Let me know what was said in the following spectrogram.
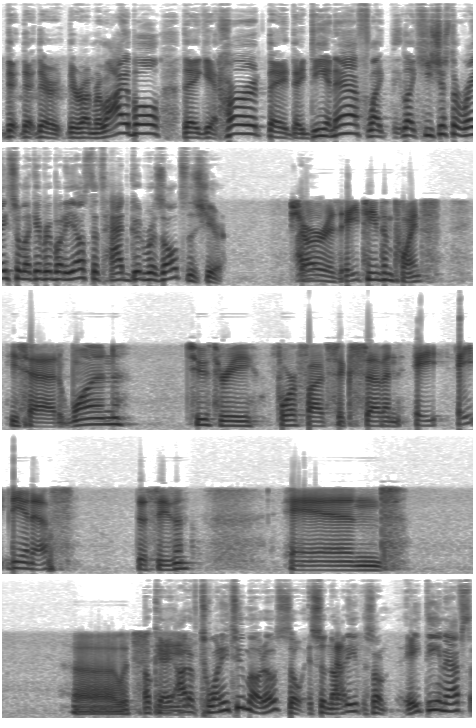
they're they're, they're unreliable. They get hurt. They they DNF. Like like he's just a racer like everybody else that's had good results this year. Char is 18th in points. He's had one, two, three, four, five, six, seven, eight, eight DNFs this season, and uh, let's Okay, see. out of 22 motos, so so not even so eight DNFs.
